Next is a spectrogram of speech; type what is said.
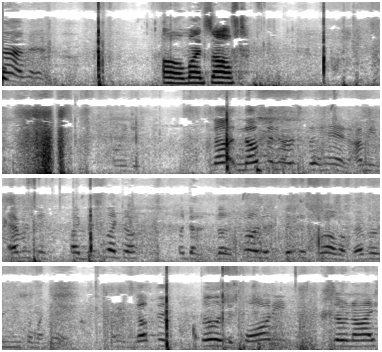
that, man. oh, mine's soft. I mean, just, not, nothing hurts the hand. I mean, everything. Like, this is like a, like the, the probably the thickest glove I've ever used on my hand. I mean, nothing, literally, the quality, so nice.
